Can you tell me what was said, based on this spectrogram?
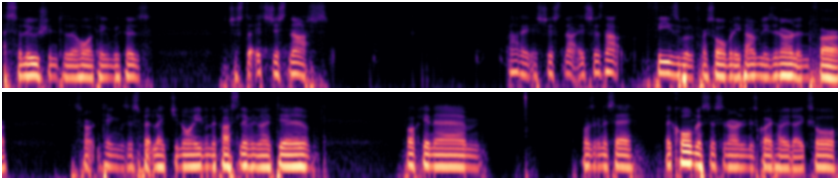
a solution to the whole thing because it's just it's just not. Not it's just not it's just not feasible for so many families in Ireland for certain things. It's bit like you know even the cost of living, like the fucking um, what was I gonna say? Like homelessness in Ireland is quite high. Like so,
